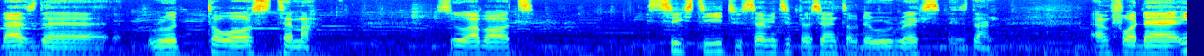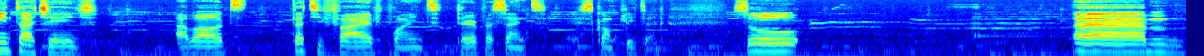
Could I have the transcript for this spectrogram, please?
That's the road towards Tema. So about 60 to 70 percent of the road works is done. And for the interchange, about 35.3 percent is completed. So um,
